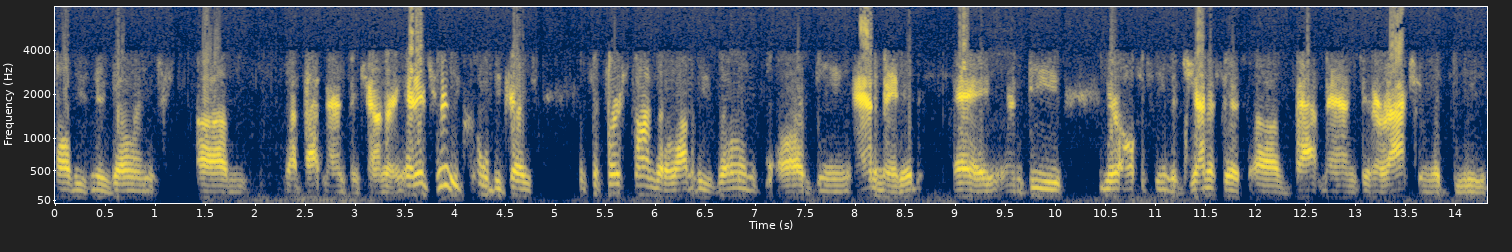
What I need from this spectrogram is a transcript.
all these new villains um, that Batman's encountering, and it's really cool because it's the first time that a lot of these villains are being animated. A and B, you're also seeing the genesis of Batman's interaction with these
